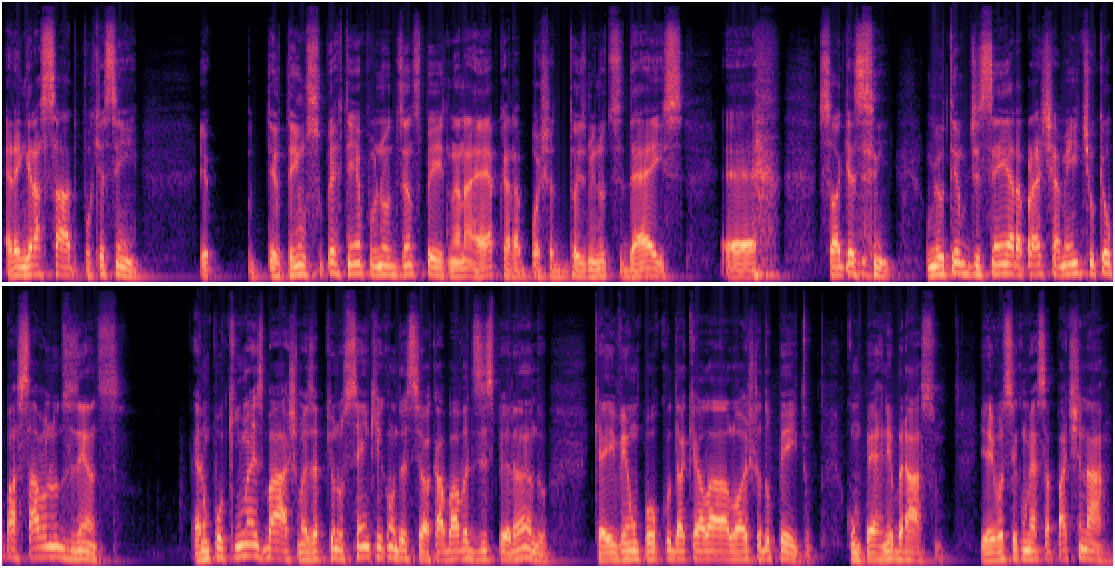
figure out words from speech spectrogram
Era engraçado, porque assim, eu, eu tenho um super tempo no 200 peito, né? Na época era, poxa, 2 minutos e 10. É, só que assim, o meu tempo de 100 era praticamente o que eu passava no 200. Era um pouquinho mais baixo, mas é porque no 100 o que aconteceu? Eu acabava desesperando, que aí vem um pouco daquela lógica do peito, com perna e braço. E aí você começa a patinar.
